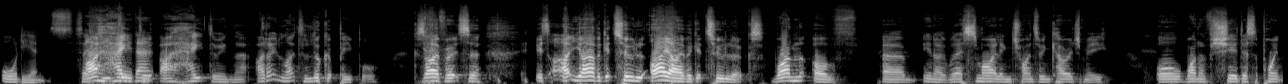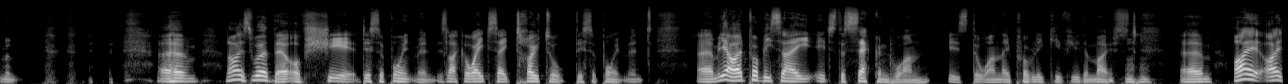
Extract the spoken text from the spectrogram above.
audience. So, I do do hate that. do, I hate doing that. I don't like to look at people because either it's a it's I, you either get two I either get two looks. One of um, you know they're smiling, trying to encourage me, or one of sheer disappointment. Um, nice word there of sheer disappointment. It's like a way to say total disappointment. Um, yeah, I'd probably say it's the second one is the one they probably give you the most. Mhm. Um, I I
